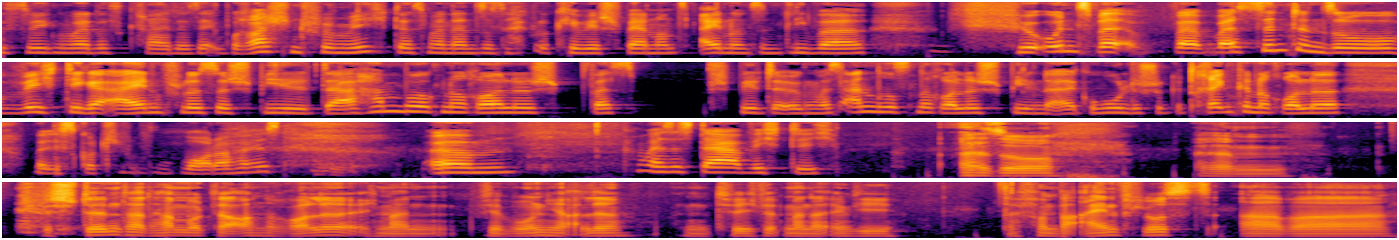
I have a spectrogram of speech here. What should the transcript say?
Deswegen war das gerade sehr überraschend für mich, dass man dann so sagt, okay, wir sperren uns ein und sind lieber für uns. Was sind denn so wichtige Einflüsse? Spielt da Hamburg eine Rolle? Was spielt da irgendwas anderes eine Rolle? Spielen alkoholische Getränke eine Rolle, weil es Scotch Water heißt? Ähm, was ist da wichtig? Also, ähm, Bestimmt hat Hamburg da auch eine Rolle. Ich meine, wir wohnen hier alle. Natürlich wird man da irgendwie davon beeinflusst, aber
